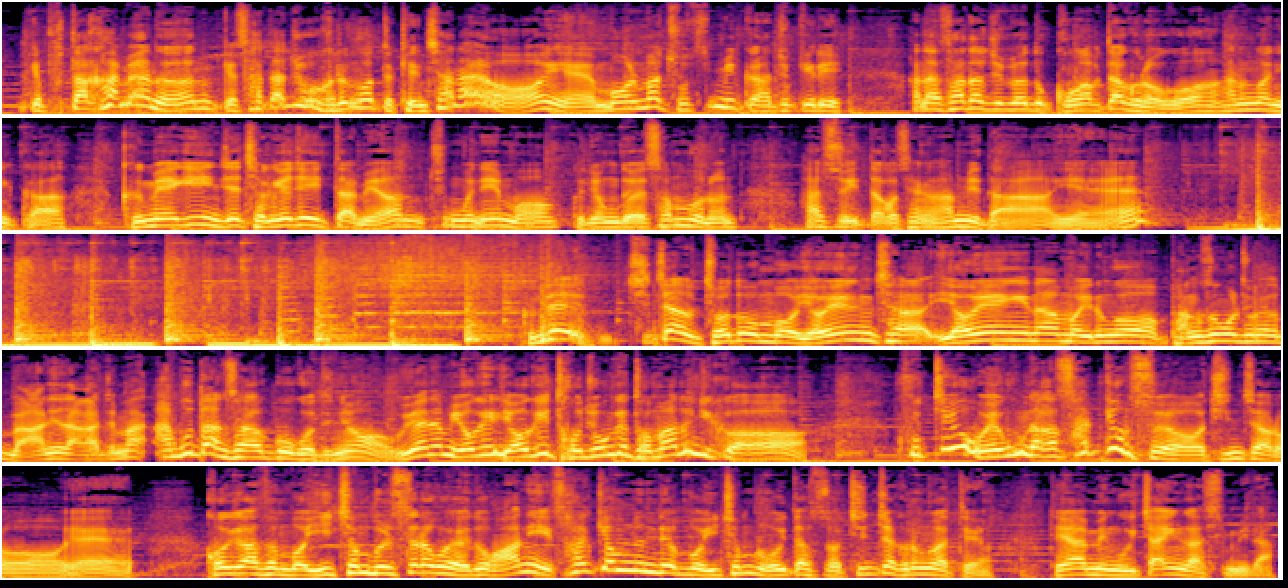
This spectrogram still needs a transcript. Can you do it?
부탁하면은 사다 주고 그런 것도 괜찮아요. 예, 뭐 얼마 좋습니까? 가족끼리 하나 사다 주면도 고맙다 그러고 하는 거니까 금액이 이제 정해져 있다면 충분히 뭐 그 정도의 선물은 할 수 있다고 생각합니다. 예. 근데 진짜 저도 뭐 여행차 여행이나 뭐 이런 거 방송을 통해서 많이 나가지만 아무도 안 사갖고 오거든요. 왜냐면 여기 여기 더 좋은 게 더 많으니까. 구티어 외국 나가 살 게 없어요, 진짜로. 예. 거기 가서 뭐 2,000불 쓰라고 해도 아니 살 게 없는데 뭐 2,000불 어디다 써? 진짜 그런 것 같아요. 대한민국이 짱인 것 같습니다.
